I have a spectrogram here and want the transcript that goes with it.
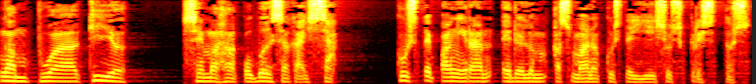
ngampuaki ya. Semaha besa kaisa Gusti Pangeran e dalam asmana Gusti Yesus Kristus.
